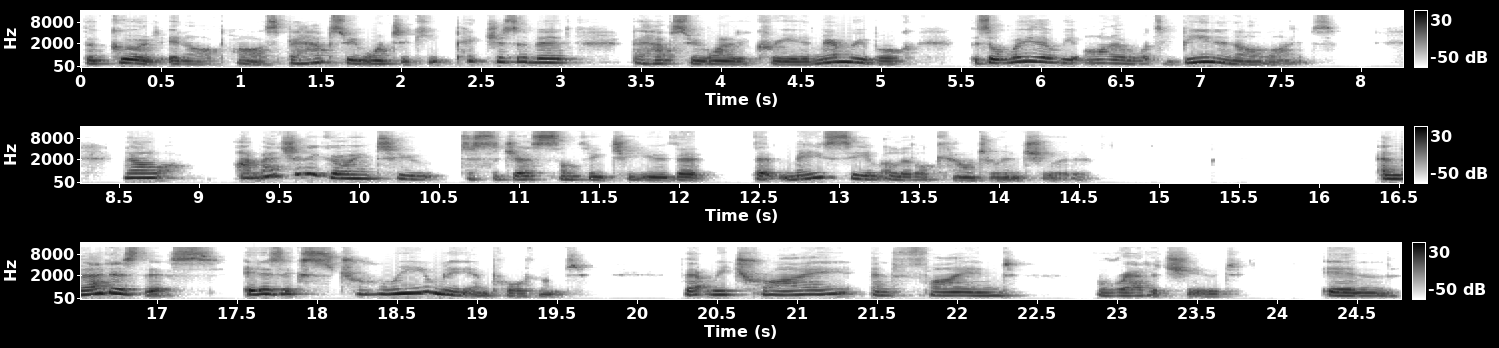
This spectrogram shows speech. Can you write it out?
the good in our past. Perhaps we want to keep pictures of it. Perhaps we wanted to create a memory book. It's a way that we honor what's been in our lives. Now, I'm actually going to, to suggest something to you that that may seem a little counterintuitive. And that is this it is extremely important that we try and find gratitude in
